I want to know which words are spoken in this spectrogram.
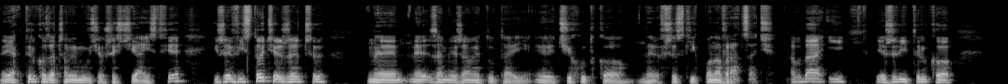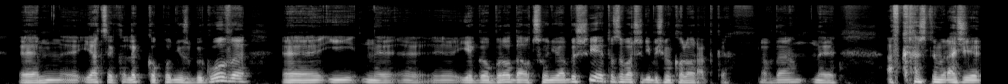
jak tylko zaczynamy mówić o chrześcijaństwie i że w istocie rzeczy zamierzamy tutaj e, cichutko e, wszystkich ponawracać, prawda? I jeżeli tylko Jacek lekko podniósłby głowę e, i jego broda odsłoniłaby szyję, to zobaczylibyśmy koloratkę, prawda? A w każdym razie,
